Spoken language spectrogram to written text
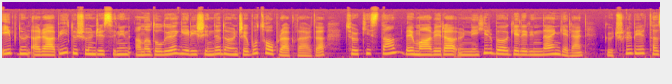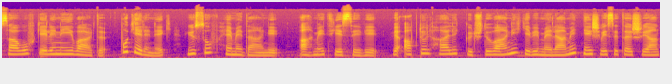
İbnül Arabi düşüncesinin Anadolu'ya gelişinden önce bu topraklarda Türkistan ve Mavera Ünnehir bölgelerinden gelen güçlü bir tasavvuf geleneği vardı. Bu gelenek Yusuf Hemedani, Ahmet Yesevi ve Abdülhalik Güçlüvani gibi melamet neşvesi taşıyan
